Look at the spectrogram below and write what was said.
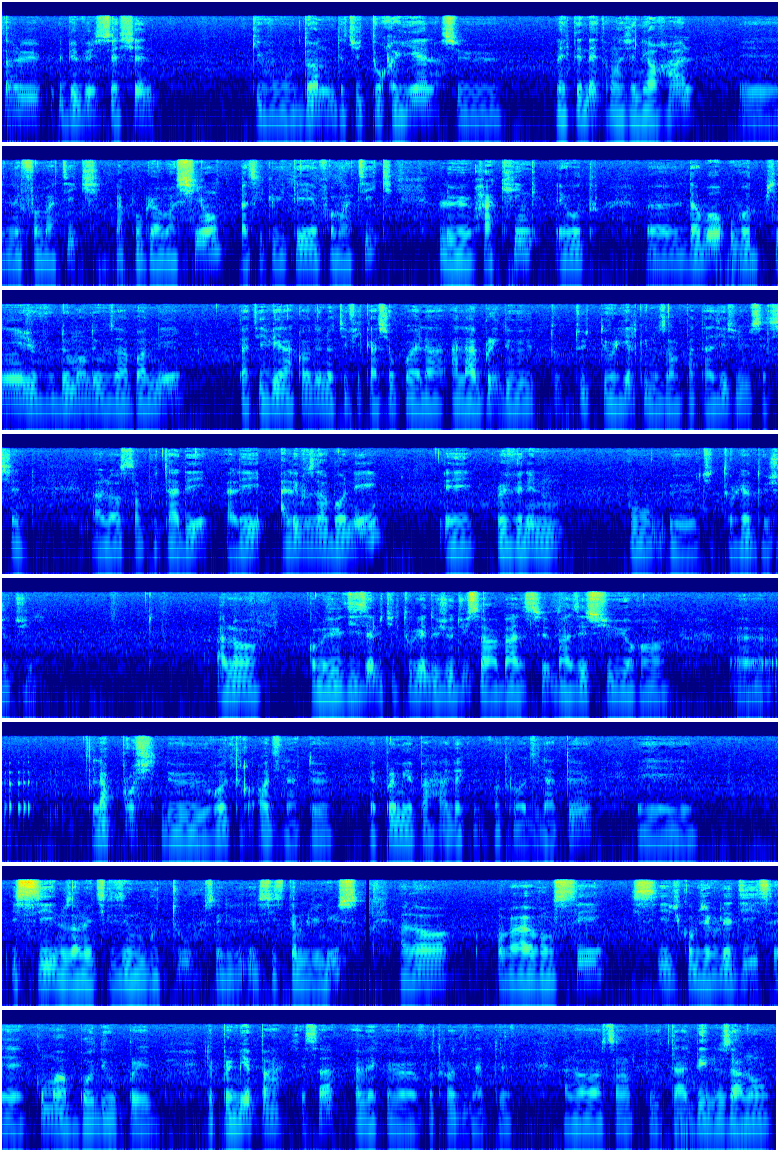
Salut et bienvenue sur cette chaîne qui vous donne des tutoriels sur l'internet en général et l'informatique, la programmation, la sécurité informatique, le hacking et autres. Euh, d'abord pour votre bien, je vous demande de vous abonner, d'activer la cloche de notification pour être à l'abri de tout tutoriel que nous allons partager sur cette chaîne. Alors sans plus tarder, allez, allez vous abonner et revenez-nous pour le tutoriel d'aujourd'hui. Alors, comme je le disais, le tutoriel d'aujourd'hui, ça va se baser sur euh, l'approche de votre ordinateur. Le premier pas avec votre ordinateur. Et ici, nous allons utiliser Ubuntu, c'est le système Linux. Alors, on va avancer. Ici, comme je vous l'ai dit, c'est comment aborder au le premier pas, c'est ça, avec euh, votre ordinateur. Alors, sans plus tarder, nous allons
